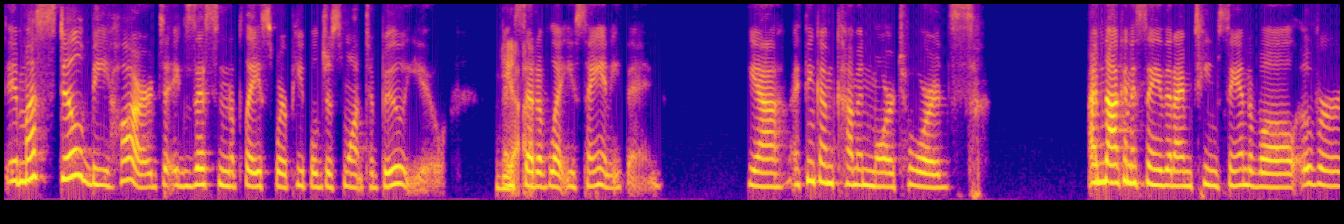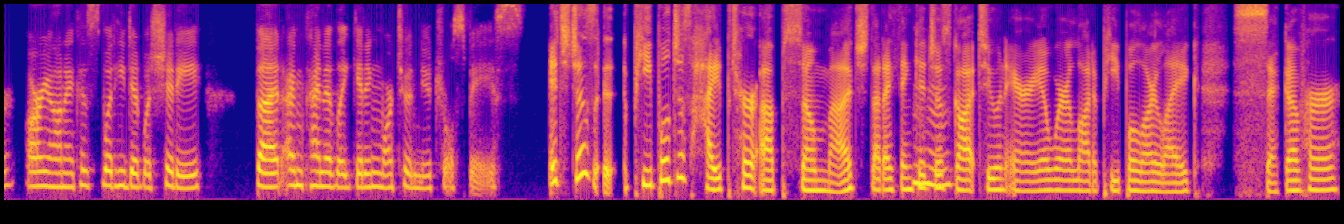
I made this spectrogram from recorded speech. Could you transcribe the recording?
it must still be hard to exist in a place where people just want to boo you Yeah. instead of let you say anything. Yeah, I think I'm coming more towards I'm not going to say that I'm team Sandoval over Ariana cuz what he did was shitty, but I'm kind of like getting more to a neutral space. It's just uh, people just hyped her up so much that I think it Mm-hmm. just got to an area where a lot of people are like sick of her.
